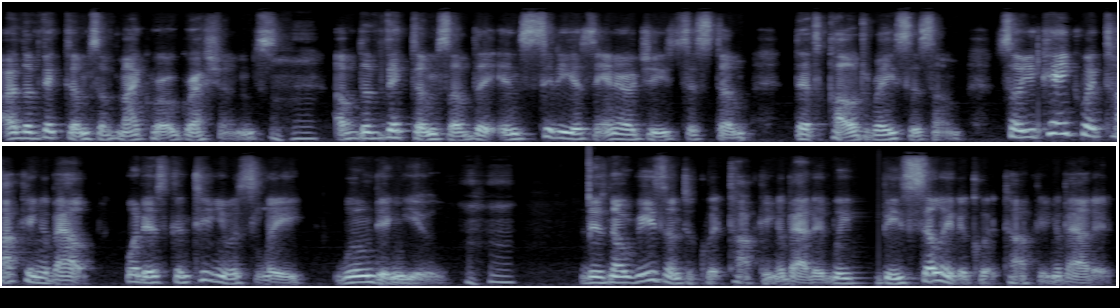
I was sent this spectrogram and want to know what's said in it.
are the victims of microaggressions, mm-hmm. of the victims of the insidious energy system that's called racism. So you can't quit talking about what is continuously wounding you. Mm-hmm. there's no reason to quit talking about it. We'd be silly to quit talking about it,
